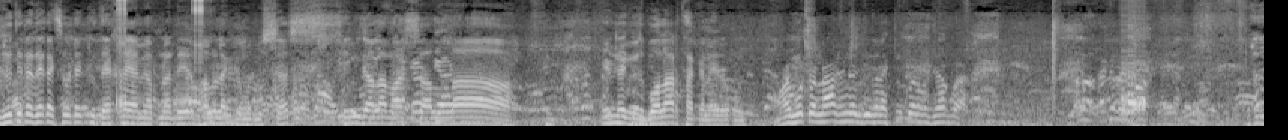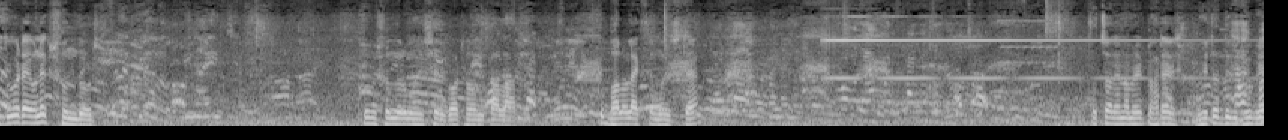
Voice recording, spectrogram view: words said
যেহেতু এটা দেখাইছে ওটা একটু দেখাই আমি আপনাদের ভালো লাগবে আমার বিশ্বাস। সিঙ্গালা মার্শাল্লাহ এটা কিছু বলার থাকে না এরকম। আমার মোটা না শুনে দিবে না কি করব দেখো দুটোটাই অনেক সুন্দর। খুব সুন্দর মহিষের গঠন কালার। খুব ভালো লাগছে মহিষটা তো চলেন, আমরা একটু হাটের ভিতর দিকে ঢুকে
